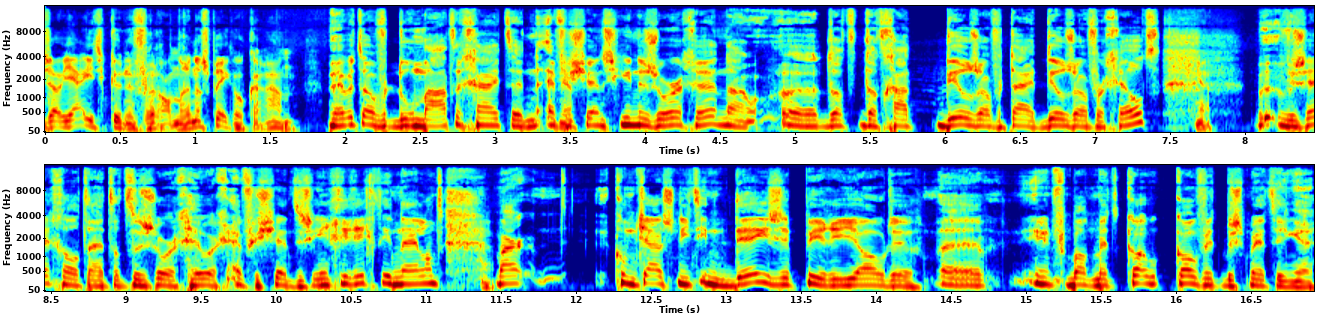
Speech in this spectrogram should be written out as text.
zou jij iets kunnen veranderen? Dan spreken we elkaar aan. We hebben het over doelmatigheid en efficiëntie in de zorg. Hè? Nou, eh, dat, dat gaat deels over tijd, deels over geld. Ja. We, we zeggen altijd dat de zorg heel erg efficiënt is ingericht in Nederland. Maar komt juist niet in deze periode, eh, in verband met co- COVID-besmettingen,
